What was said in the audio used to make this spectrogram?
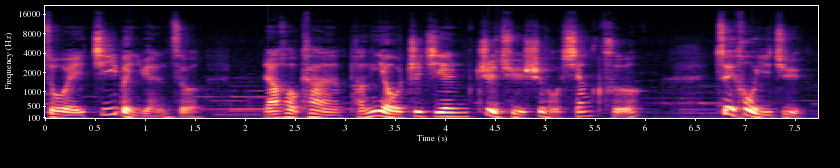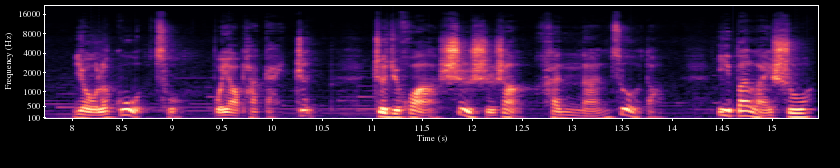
作为基本原则，然后看朋友之间志趣是否相合。最后一句“有了过错，不要怕改正”，这句话事实上很难做到。一般来说，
